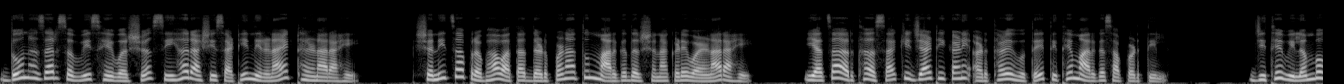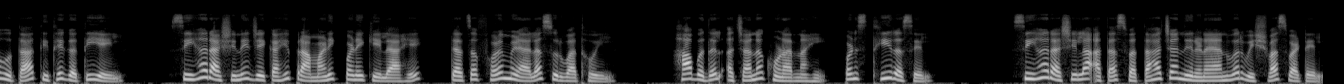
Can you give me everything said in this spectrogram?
दोन हजार सव्वीस हे वर्ष सिंह राशीसाठी निर्णायक ठरणार आहे. शनीचा प्रभाव आता दडपणातून मार्गदर्शनाकडे वळणार आहे. याचा अर्थ असा की ज्या ठिकाणी अडथळे होते तिथे मार्ग सापडतील. जिथे विलंब होता तिथे गती येईल. सिंह राशीने जे काही प्रामाणिकपणे केलं आहे त्याचं फळ मिळायला सुरुवात होईल. हा बदल अचानक होणार नाही पण स्थिर असेल. सिंह राशीला आता स्वतःच्या निर्णयांवर विश्वास वाटेल.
